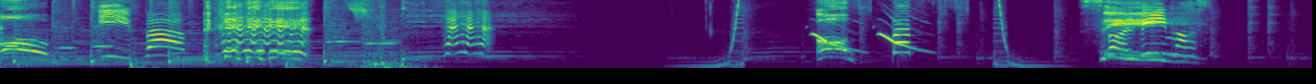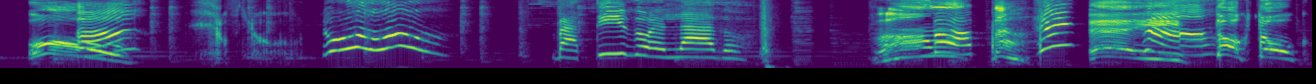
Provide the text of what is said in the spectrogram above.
¡Oh! y Bob. ¡Oh! ¡Sí! Volvimos. ¡Oh! ¿Ah? Helado. ¿Ah? ¡Ey! ¡Toc, toc!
